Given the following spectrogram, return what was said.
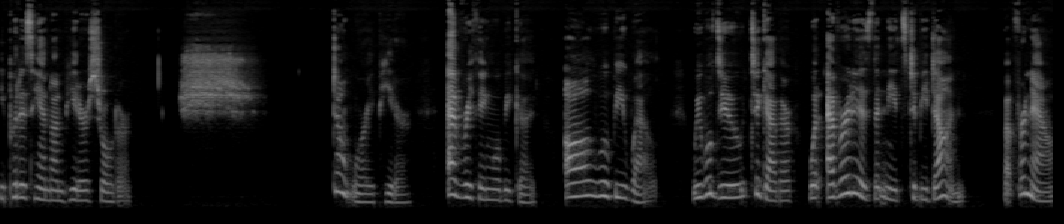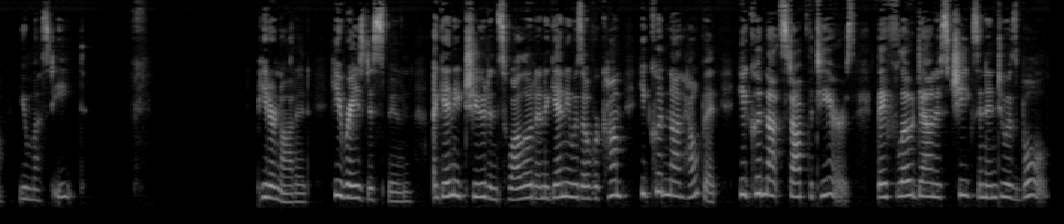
He put his hand on Peter's shoulder. Shh. Don't worry, Peter. Everything will be good. All will be well. We will do together whatever it is that needs to be done. But for now, you must eat. Peter nodded. He raised his spoon. Again he chewed and swallowed, and again he was overcome. He could not help it. He could not stop the tears. They flowed down his cheeks and into his bowl.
